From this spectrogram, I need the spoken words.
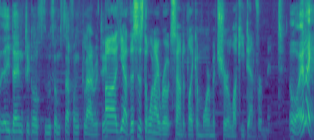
identical to some stuff on Clarity. Uh, yeah, this is the one I wrote. Sounded like a more mature Lucky Denver mint. oh, I like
